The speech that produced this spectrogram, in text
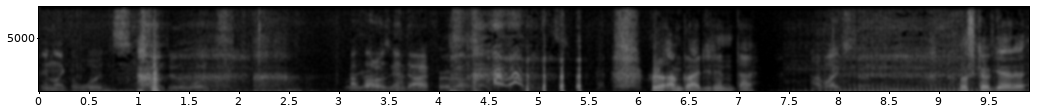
in like the woods, going through the woods. I thought I was gonna die for about. Like, minutes. Real- I'm glad you didn't die. My bike's stuck. Let's go get it.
